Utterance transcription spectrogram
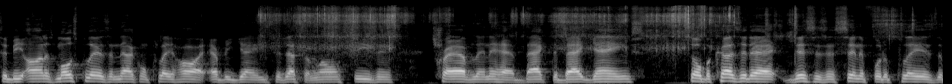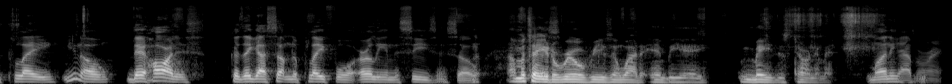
to be honest, most players are not going to play hard every game because that's a long season, traveling. They have back to back games. So, because of that, this is incentive for the players to play, you know, their hardest because they got something to play for early in the season. So, I'm gonna tell you the real reason why the NBA made this tournament. money. Ja Morant.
